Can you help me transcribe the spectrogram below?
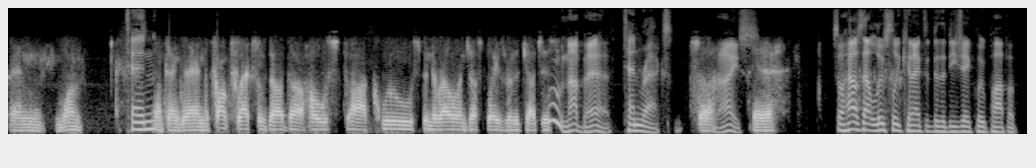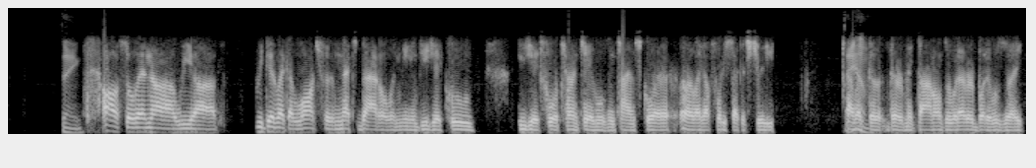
and won Ten. won ten grand. The Funk Flex was the the host. Uh, Clue, Spinderella, and Just Blaze were the judges. Ooh, not bad. 10 racks. So Nice. yeah. So how's that loosely connected to the DJ Clue pop up thing? Oh, so then uh, we uh, we did like a launch for the next battle, and me and DJ Clue DJ'd four turntables in Times Square or like on Forty Second Street at like Damn. the, their McDonald's or whatever. But it was like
